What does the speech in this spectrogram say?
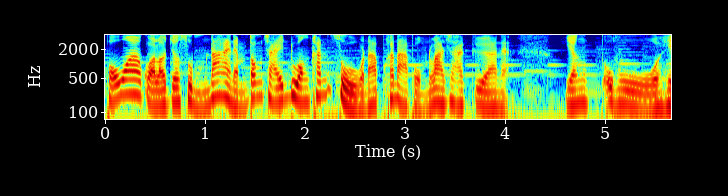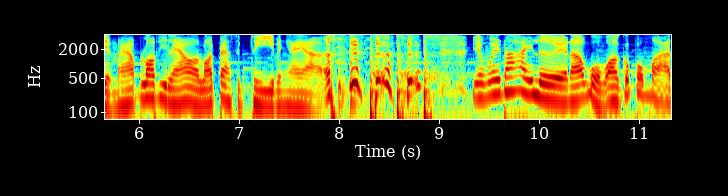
เพราะว่ากว่าเราจะสุ่มได้เนี่ยมันต้องใช้ดวงขั้นสูงนะครับขนาดผมราชาเกลือเนี่ยยังโอ้โหเห็นไหมครับ รอบที่แล้วร้อยแปดสิบทีเป็นไงอะยังไม่ได้เลยนะครับผมเอาก็ประมาณ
